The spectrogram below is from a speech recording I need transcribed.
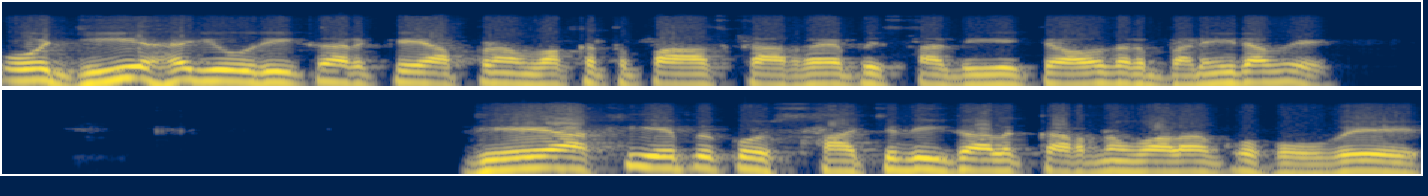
ਉਹ ਜੀ ਹਜ਼ੂਰੀ ਕਰਕੇ ਆਪਣਾ ਵਕਤ ਪਾਸ ਕਰ ਰਿਹਾ ਵੀ ਸਾਡੀ ਇਹ ਚੌਧਰ ਬਣੀ ਰਵੇ। ਜੇ ਆਖੀਏ ਵੀ ਕੋਈ ਸੱਚ ਦੀ ਗੱਲ ਕਰਨ ਵਾਲਾ ਕੋ ਹੋਵੇ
